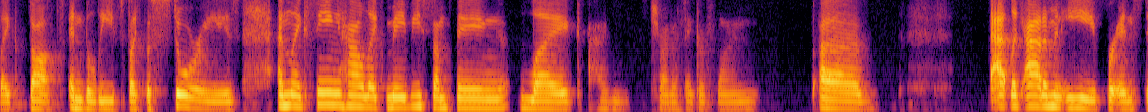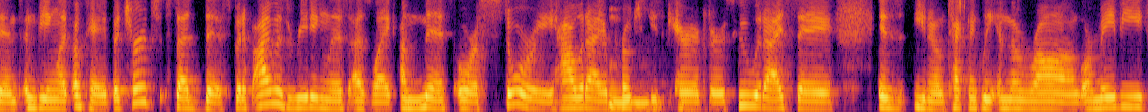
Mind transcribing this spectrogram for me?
like thoughts and beliefs like the stories and like seeing how like maybe something like i'm trying to think of one uh at like Adam and Eve, for instance, and being like, okay, the church said this, but if I was reading this as like a myth or a story, how would I approach mm. these characters? Who would I say is, you know, technically in the wrong? Or maybe,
